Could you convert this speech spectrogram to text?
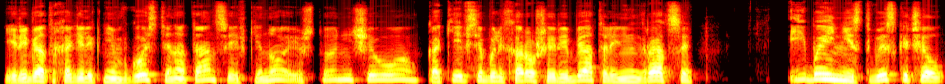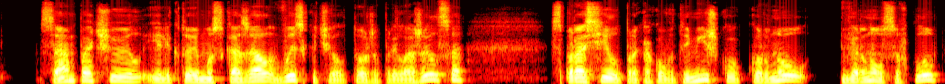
и ребята ходили к ним в гости, на танцы и в кино, и что ничего, какие все были хорошие ребята, ленинградцы. И баянист выскочил, сам почуял, или кто ему сказал, выскочил, тоже приложился, спросил про какого-то Мишку, курнул, вернулся в клуб,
